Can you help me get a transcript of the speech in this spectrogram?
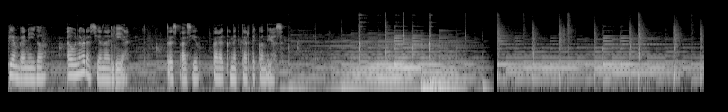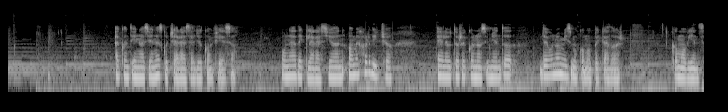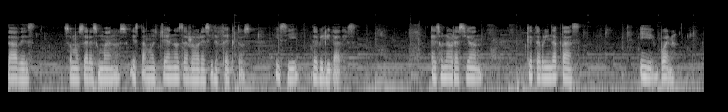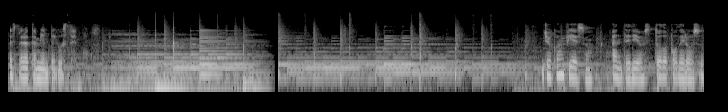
Bienvenido a una oración al día, tu espacio para conectarte con Dios. A continuación escucharás el Yo Confieso, una declaración, o mejor dicho, el autorreconocimiento de uno mismo como pecador. Como bien sabes, somos seres humanos y estamos llenos de errores y defectos, y sí, debilidades. Es una oración que te brinda paz y bueno, espero también te guste. Yo confieso ante Dios Todopoderoso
